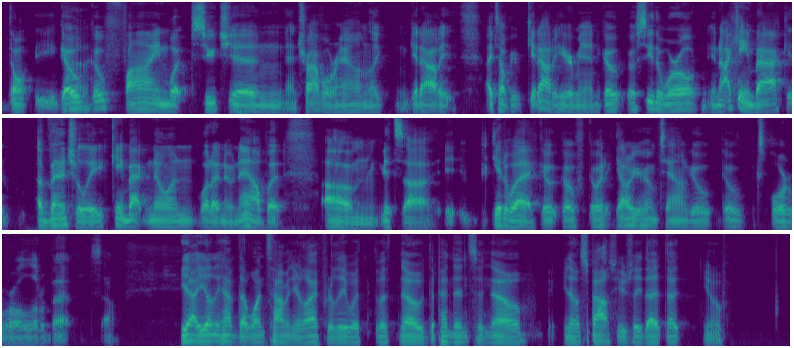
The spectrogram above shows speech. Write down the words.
don't go yeah. go find what suits you and, and travel around like get out of i tell people get out of here man. Go go see the world. And i came back eventually came back knowing what i know now but um it's uh it, get away. Go go go get out of your hometown. Go go explore the world a little bit. So. Yeah you only have that one time in your life really with with no dependents and no you know spouse usually that that you know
